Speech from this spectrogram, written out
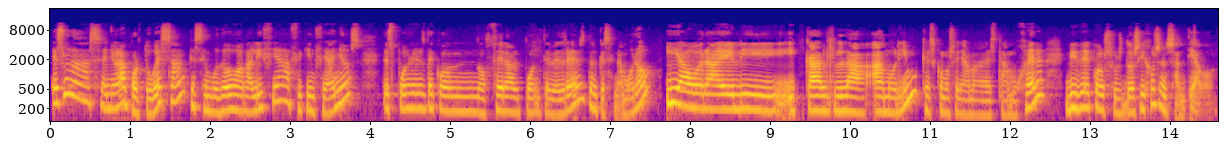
Es una señora portuguesa que se mudó a Galicia hace 15 años después de conocer al Pontevedrés del que se enamoró y ahora él y, Carla Amorim, que es como se llama esta mujer, vive con sus dos hijos en Santiago.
